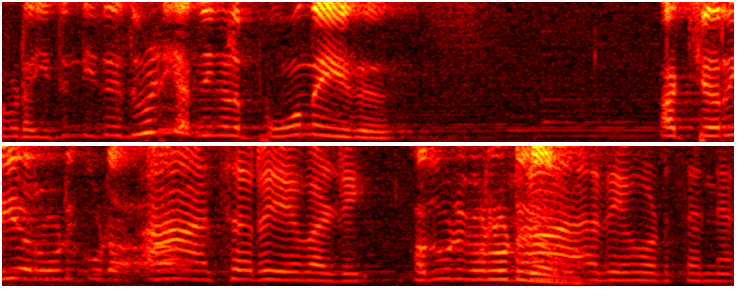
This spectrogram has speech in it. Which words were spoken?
എവിടെ? ഇതിന്റെ ഇത് ഇതുവഴിയാ നിങ്ങൾ പോന്നേ ഇത്? ആ ചെറിയ റോഡിൽ കൂടെ ആ ചെറിയ വഴി. അതുവഴി മേളോട്ട് അതേ കൂടെ തന്നെ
